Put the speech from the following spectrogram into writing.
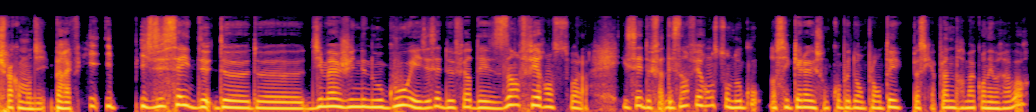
Je sais pas comment on dit. Bref, ils, ils, essayent de d'imaginer nos goûts et ils essaient de faire des inférences. Voilà, ils essaient de faire des inférences sur nos goûts. Dans ces cas-là, ils sont complètement plantés parce qu'il y a plein de dramas qu'on aimerait avoir.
